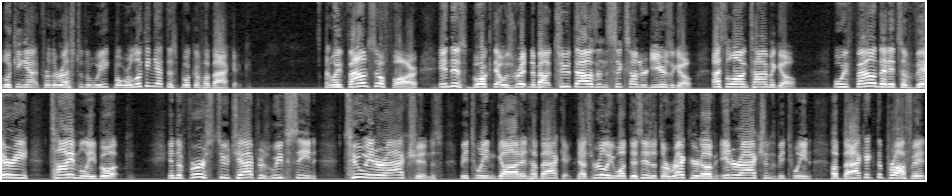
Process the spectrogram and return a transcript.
looking at for the rest of the week. But we're looking at this book of Habakkuk. And we've found so far in this book that was written about 2,600 years ago. That's a long time ago. But we found that it's a very timely book. In the first two chapters, we've seen two interactions between God and Habakkuk. That's really what this is. It's a record of interactions between Habakkuk the prophet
